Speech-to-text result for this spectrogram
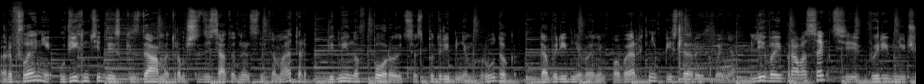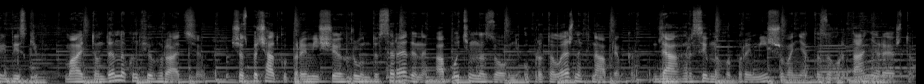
Рифлені увігнуті диски з діаметром 61 см відмінно впораються з подрібненням грудок та вирівнюванням поверхні після рихлення. Ліва і права секції вирівнюючих дисків мають тандемну конфігурацію, що спочатку переміщує ґрунт до середини, а потім назовні у протилежних напрямках для агресивного перемішування та загортання решток,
